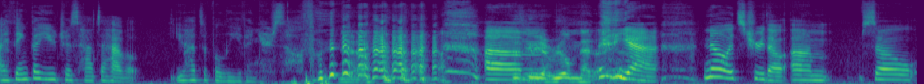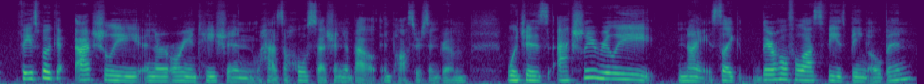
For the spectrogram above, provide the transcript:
I think that you just have to have you have to believe in yourself. Yeah. Um, this is gonna get real meta. yeah. No, it's true though. Um, so Facebook actually in our orientation has a whole session about imposter syndrome, which is actually really nice. Like their whole philosophy is being open.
